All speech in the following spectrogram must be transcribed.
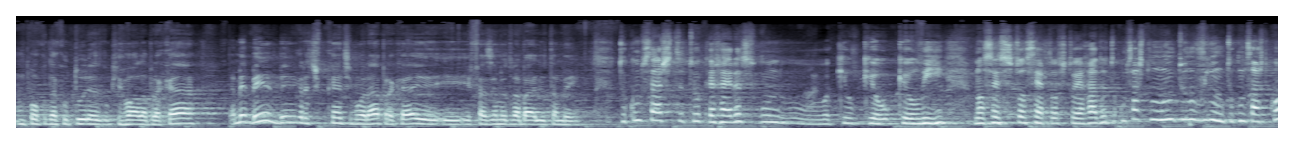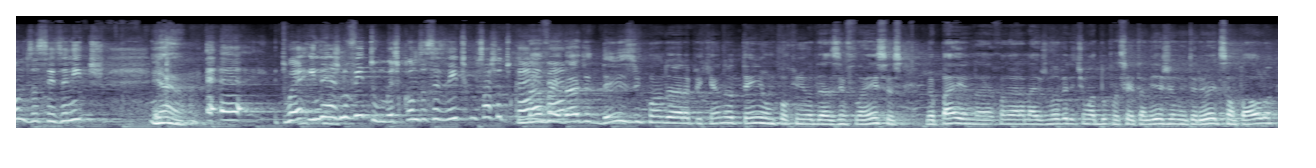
um pouco da cultura do que rola para cá. É bem, bem, gratificante morar para cá e, e- fazer meu trabalho também. Tu começaste a tua carreira, segundo aquilo que eu, que eu li, não sei se estou certo ou se estou errada, tu começaste muito novinho, tu começaste com 16 anitos. Yeah. Eh, eh, Tu é, ainda és novito, mas com 16 anos começaste a tocar. Na bar. verdade, desde quando eu era pequeno, eu tenho um pouquinho das influências. Meu pai, quando eu era mais novo, ele tinha uma dupla sertaneja no interior de São Paulo.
